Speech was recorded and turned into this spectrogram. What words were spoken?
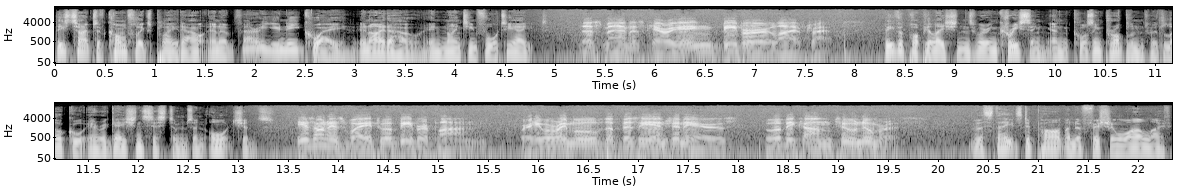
These types of conflicts played out in a very unique way in Idaho in 1948. This man is carrying beaver live traps. Beaver populations were increasing and causing problems with local irrigation systems and orchards. He is on his way to a beaver pond, where he will remove the busy engineers who have become too numerous. The state's Department of Fish and Wildlife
